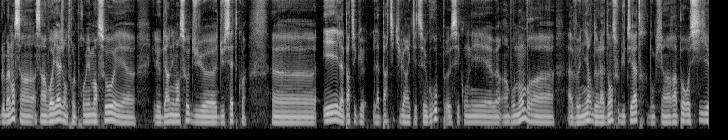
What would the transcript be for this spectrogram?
globalement, c'est un, voyage entre le premier morceau et, le dernier morceau du, set. Et la, la, particularité de ce groupe, c'est qu'on est un bon nombre à, venir de la danse ou du théâtre. Donc il y a un rapport aussi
